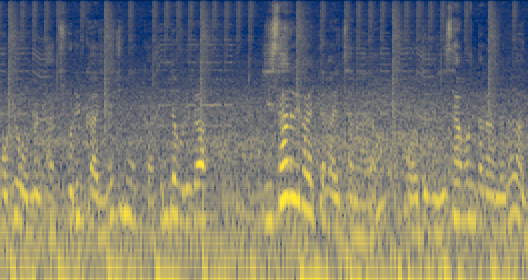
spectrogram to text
거기 오면 다 조립까지 해주니까. 근데 우리가 이사를 갈 때가 있잖아요. 어디 이사 간다면은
